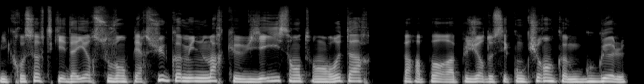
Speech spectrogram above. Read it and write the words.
Microsoft qui est d'ailleurs souvent perçu comme une marque vieillissante en retard par rapport à plusieurs de ses concurrents comme Google.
